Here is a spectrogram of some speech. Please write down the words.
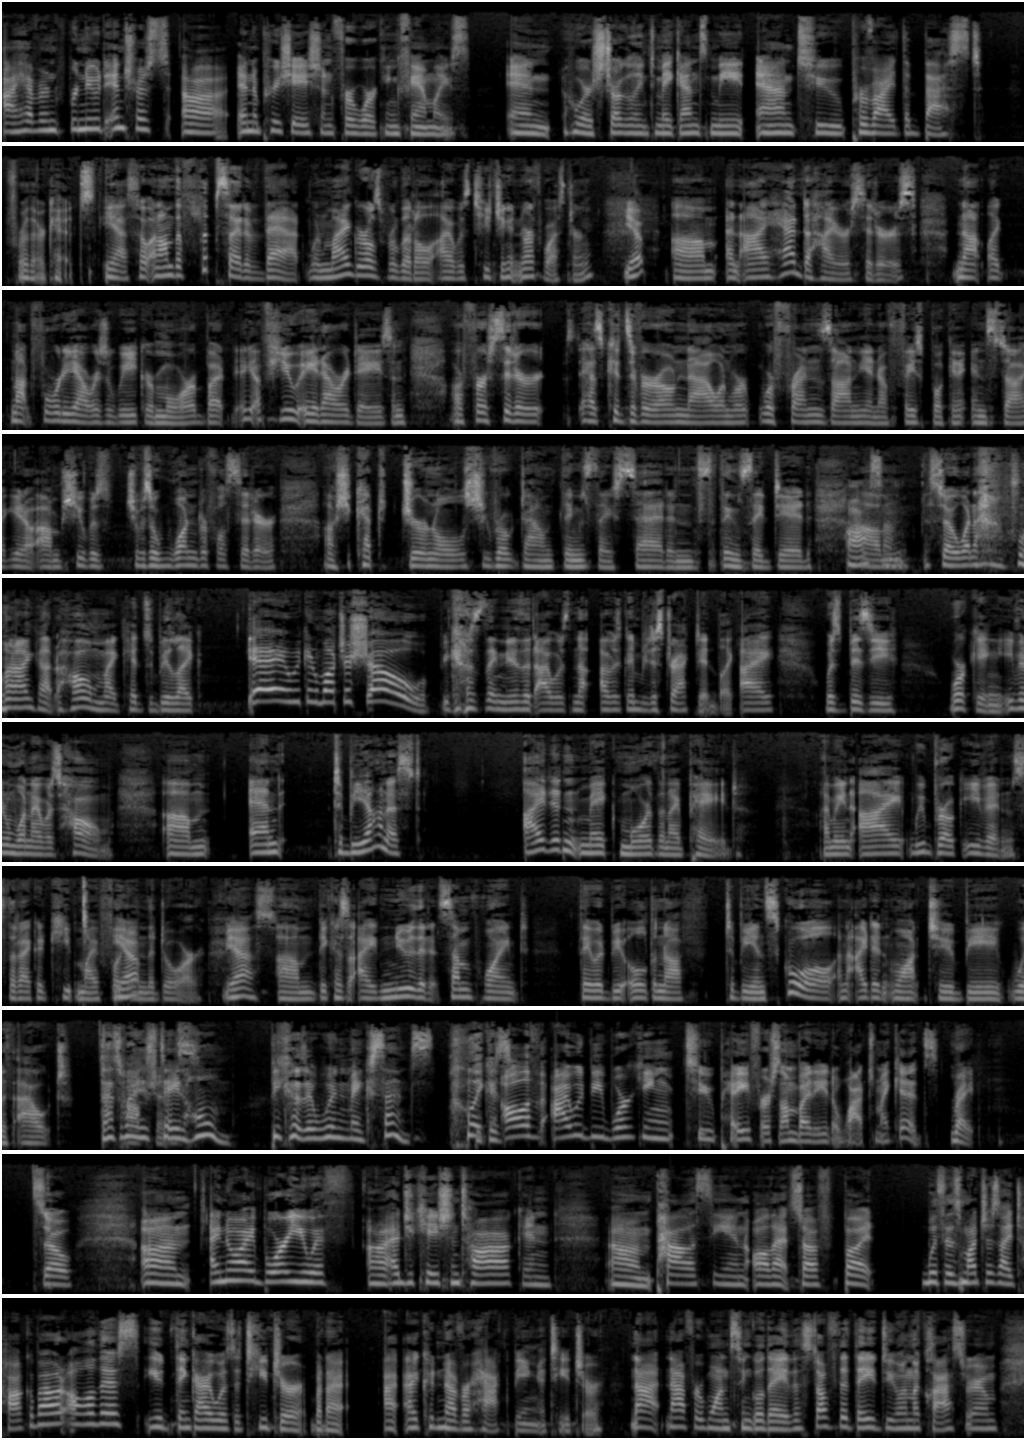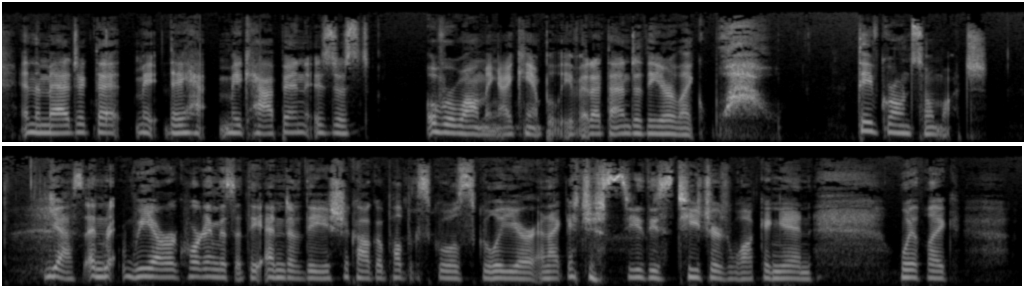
I have a renewed interest uh, and appreciation for working families and who are struggling to make ends meet and to provide the best for their kids. Yeah. So, and on the flip side of that, when my girls were little, I was teaching at Northwestern. Yep. Um, and I had to hire sitters, not like, not 40 hours a week or more, but a few eight hour days. And our first sitter has kids of her own now and we're, we're friends on, you know, Facebook and Insta. You know, um, she was, she was a wonderful sitter. Uh, she kept journals. She wrote down things they said and things they did. Awesome. Um, so when I, when I got home, my kids would be like, Yay, we can watch a show because they knew that I was not, I was going to be distracted. Like I was busy working even when I was home. Um, and to be honest, I didn't make more than I paid. I mean, I we broke even so that I could keep my foot Yep. in the door. Yes. um, because I knew that at some point they would be old enough to be in school, and I didn't want to be without. That's why options. I stayed home because it wouldn't make sense. like Because- all of I would be working to pay for somebody to watch my kids. Right. So, um, I know I bore you with uh, education talk and um, policy and all that stuff, but with as much as I talk about all of this, you'd think I was a teacher, but I, I, could never hack being a teacher. Not not for one single day. The stuff that they do in the classroom and the magic that ma- they ha- make happen is just overwhelming. I can't believe it. At the end of the year, like wow, they've grown so much. Yes, and we are recording this at the end of the Chicago Public Schools school year, and I can just see these teachers walking in with like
